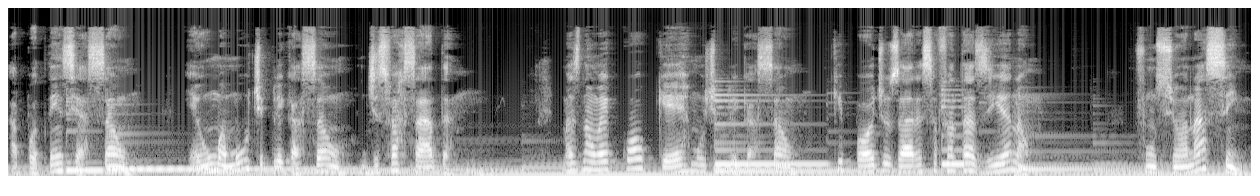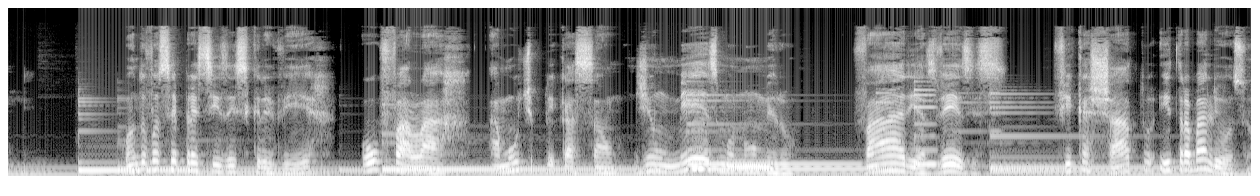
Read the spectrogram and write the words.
A potenciação é uma multiplicação disfarçada. Mas não é qualquer multiplicação que pode usar essa fantasia, não. Funciona assim. Quando você precisa escrever ou falar a multiplicação de um mesmo número várias vezes, fica chato e trabalhoso.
